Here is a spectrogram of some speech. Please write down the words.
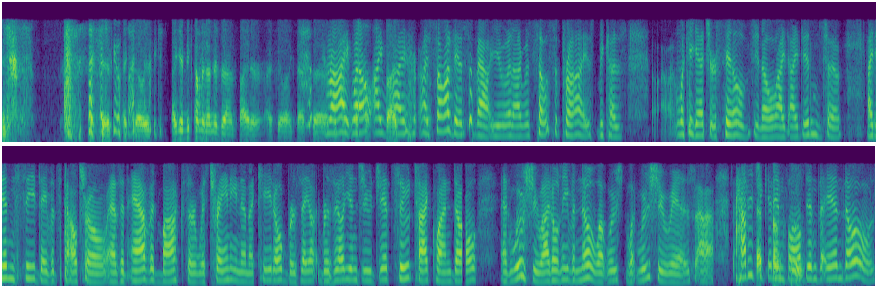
I could, I could always, I could become an underground fighter. I feel like that's uh, right. Well, I, I I saw this about you, and I was so surprised because uh, looking at your films, you know, I I didn't uh, I didn't see David Spaltro as an avid boxer with training in Aikido, Brazil, Brazilian Jiu Jitsu, Taekwondo, and Wushu. I don't even know what Wushu, what Wushu is. Uh, how did you get involved cool. in the, in those?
